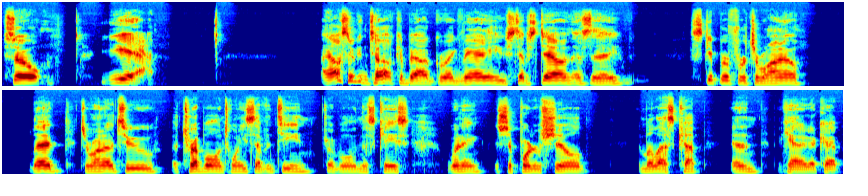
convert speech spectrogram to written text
So, yeah. I also can talk about Greg Vanney, who steps down as the skipper for Toronto, led Toronto to a treble in 2017, treble in this case, winning the Supporters Shield, MLS Cup, and the Canada Cup.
